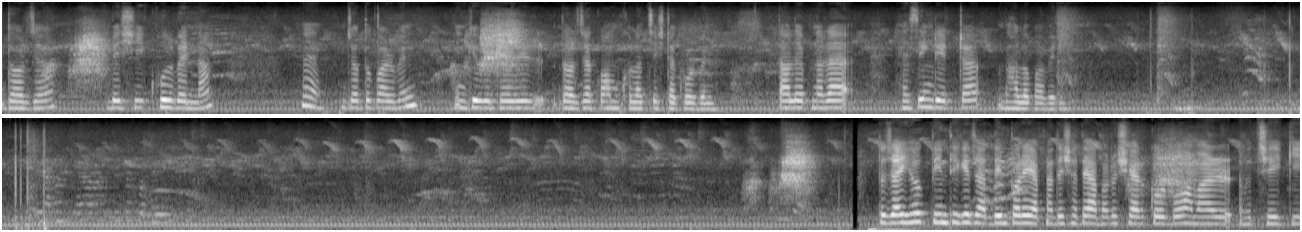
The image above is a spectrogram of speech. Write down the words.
দরজা বেশি খুলবেন না। হ্যাঁ যত পারবেন ইনকিউবেটরের দরজা কম খোলার চেষ্টা করবেন। তাহলে আপনারা হ্যাসিং রেটটা ভালো পাবেন। তো যাই হোক, তিন থেকে চার দিন পরে আপনাদের সাথে আবারও শেয়ার করব আমার হচ্ছে কি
